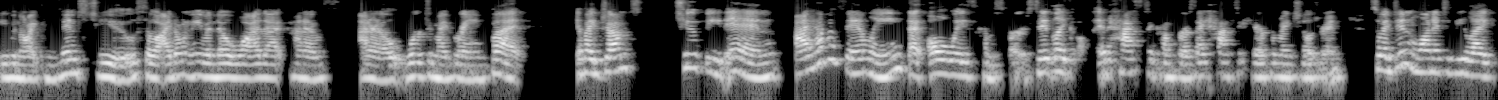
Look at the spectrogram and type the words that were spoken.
even though I convinced you, so I don't even know why that kind of I don't know worked in my brain, but if I jumped two feet in, I have a family that always comes first. It like it has to come first. I have to care for my children. So I didn't want it to be like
